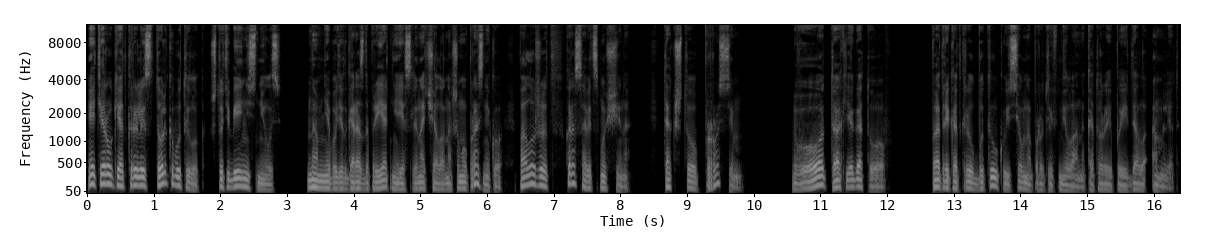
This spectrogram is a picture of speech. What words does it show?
Эти руки открыли столько бутылок, что тебе и не снилось. Но мне будет гораздо приятнее, если начало нашему празднику положит красавец-мужчина. Так что просим». «Вот так я готов». Патрик открыл бутылку и сел напротив Милана, которая поедала омлет.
